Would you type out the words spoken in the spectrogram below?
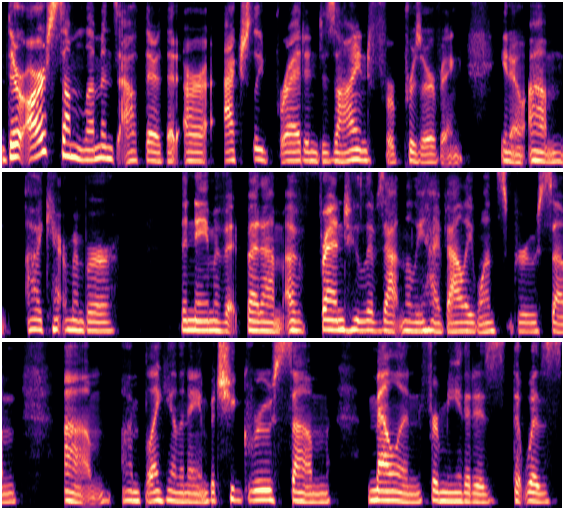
there are some lemons out there that are actually bred and designed for preserving. You know, um, I can't remember the name of it, but um, a friend who lives out in the Lehigh Valley once grew some. Um, I'm blanking on the name, but she grew some melon for me that is that was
